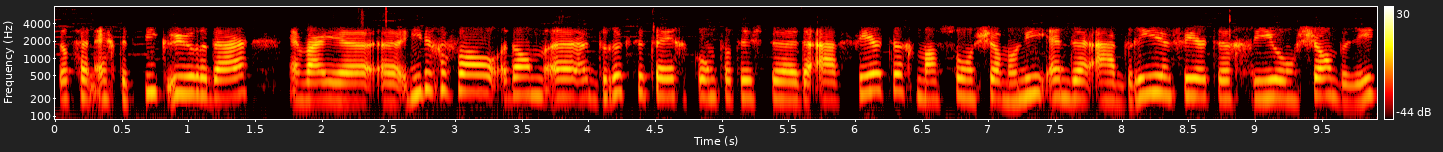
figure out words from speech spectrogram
Dat zijn echt de piekuren daar. En waar je eh, in ieder geval dan eh, drukte tegenkomt, dat is de, de A40 Masson-Chamonix en de A43 Lyon-Chambéry.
